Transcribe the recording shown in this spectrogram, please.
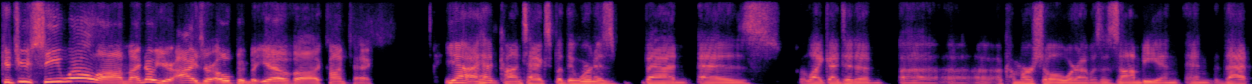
Could you see well? Um, I know your eyes are open, but you have uh, contacts. Yeah, I had contacts, but they weren't as bad as like I did a, a, a commercial where I was a zombie and and that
